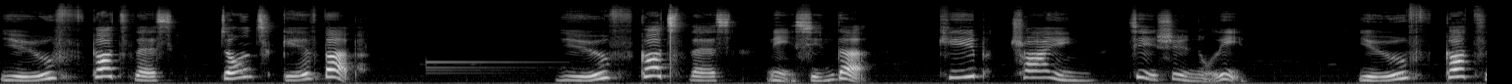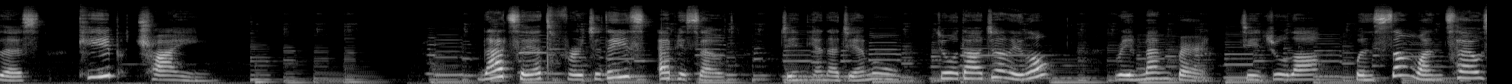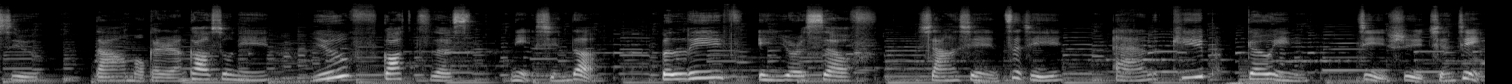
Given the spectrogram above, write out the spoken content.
You've got this，Don't give up。You've got this，你行的。Keep trying，继续努力。You've got this. Keep trying. That's it for today's episode. 今天的节目就到这里喽。Remember，记住了，When someone tells you，当某个人告诉你，You've got this。你行的，believe in yourself，相信自己，and keep going，继续前进。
